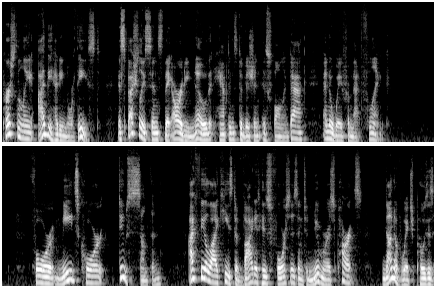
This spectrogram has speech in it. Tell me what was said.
Personally, I'd be heading northeast, especially since they already know that Hampton's division is falling back and away from that flank. For Meade's corps, do something. I feel like he's divided his forces into numerous parts, none of which poses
